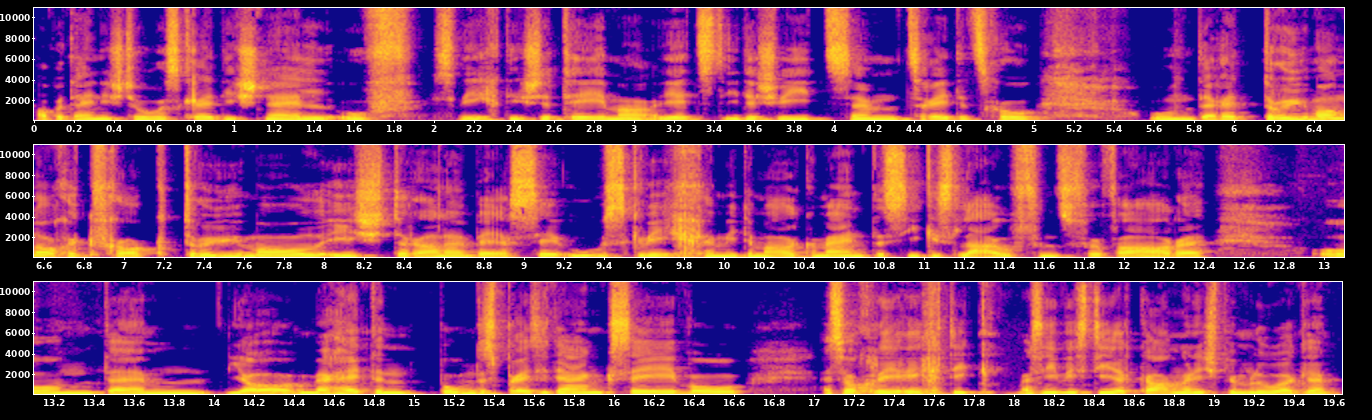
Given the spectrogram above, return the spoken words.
Aber dann ist der Urs Gredig schnell auf das wichtigste Thema jetzt in der Schweiz ähm, zu reden zu kommen. Und er hat dreimal nachgefragt. Dreimal ist der Alain Berset ausgewichen mit dem Argument, es sei ein laufendes Verfahren. Und ähm, ja, man hat einen Bundespräsident gesehen, der so ein bisschen richtig, ich weiß nicht, wie es dir gegangen ist beim Schauen,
